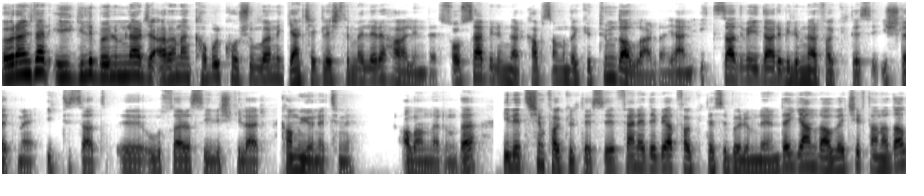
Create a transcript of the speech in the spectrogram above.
Öğrenciler ilgili bölümlerce aranan kabul koşullarını gerçekleştirmeleri halinde sosyal bilimler kapsamındaki tüm dallarda yani İktisadi ve İdari Bilimler Fakültesi, işletme, iktisat, e, uluslararası ilişkiler, kamu yönetimi alanlarında, İletişim Fakültesi, Fen Edebiyat Fakültesi bölümlerinde yan dal ve çift ana dal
